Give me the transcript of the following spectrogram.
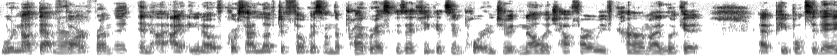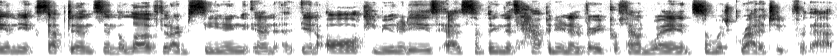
we're not that yeah. far from it. And I, I, you know, of course, I love to focus on the progress because I think it's important to acknowledge how far we've come. I look at at people today and the acceptance and the love that I'm seeing in in all communities as something that's happening in a very profound way, and so much gratitude for that.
